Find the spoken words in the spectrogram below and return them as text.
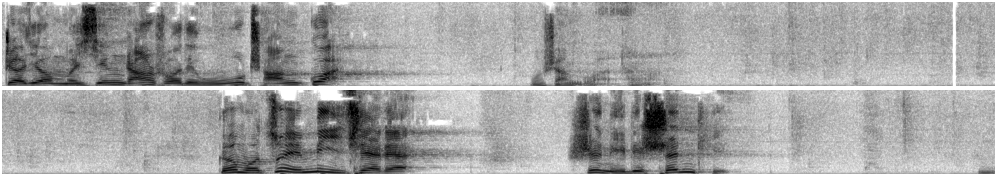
这叫我们经常说的无常观，无常观啊。跟我最密切的。是你的身体，嗯，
